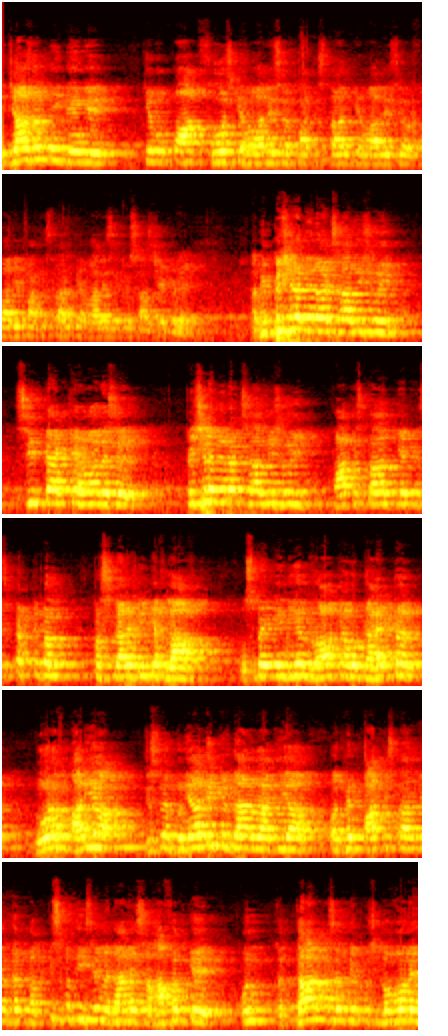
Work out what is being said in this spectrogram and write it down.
इजाज़त नहीं देंगे कि वो पाक फौज के हवाले से और पाकिस्तान के हवाले से और ख्वाज पाकिस्तान के हवाले से कोई साजिशें करे। अभी पिछले दिनों एक साजिश हुई सी पैक के हवाले से। पिछले दिनों एक साजिश हुई पाकिस्तान के रिस्पेक्टेबल पर्सनालिटी के खिलाफ, उसमें इंडियन रॉ का वो डायरेक्टर गौरव आर्या, जिसने बुनियादी किरदार अदा किया और फिर पाकिस्तान के अंदर बदकिस्मती से मैदान सहाफत के उन गद्दार किस्म के कुछ लोगों ने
